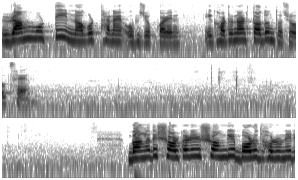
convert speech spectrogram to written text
রামমূর্তি নগর থানায় অভিযোগ করেন। এ ঘটনার তদন্ত চলছে। বাংলাদেশ সরকারের সঙ্গে বড় ধরনের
